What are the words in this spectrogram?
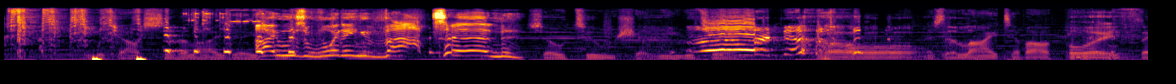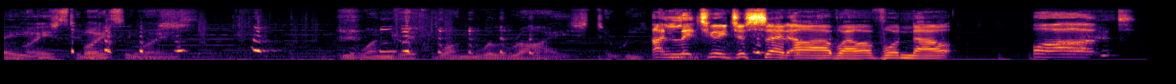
which our civilization I was winning that turn! So too shall we return. Oh no! Oh, As the light of our people boys, fades boys, to boys, nothingness, boys. we wonder if one will rise to reach. I literally just said, ah, well, I've won now. What?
